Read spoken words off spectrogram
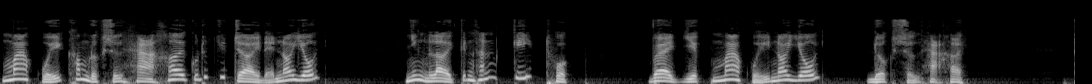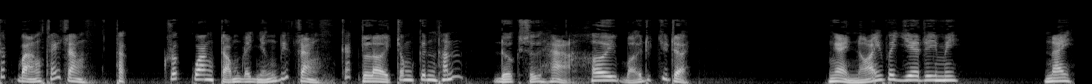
ma quỷ không được sự hà hơi của Đức Chúa Trời để nói dối. Nhưng lời Kinh Thánh kỹ thuật về việc ma quỷ nói dối được sự hà hơi. Các bạn thấy rằng thật rất quan trọng để nhận biết rằng các lời trong Kinh Thánh được sự hà hơi bởi Đức Chúa Trời. Ngài nói với Jeremy, Này,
